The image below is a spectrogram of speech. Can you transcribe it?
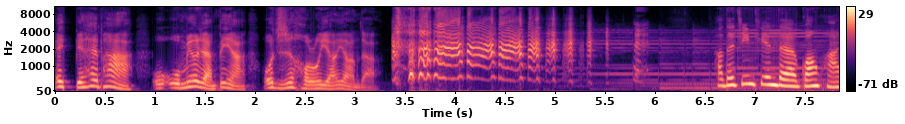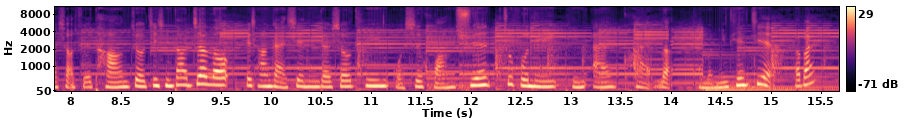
哎，别害怕，我我没有染病啊，我只是喉咙痒痒的。好的，今天的光华小学堂就进行到这喽，非常感谢您的收听，我是黄轩，祝福您平安快乐，我们明天见，拜拜。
